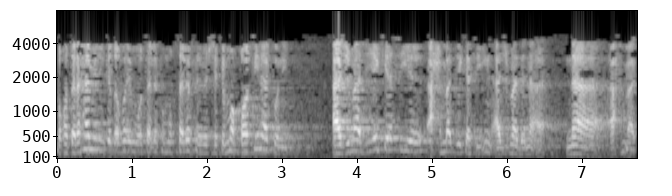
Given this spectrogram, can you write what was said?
به خاطر همین این کتاب های مختلف و مختلف نوشته که ما قاطی نکنیم. اجمد یک کسی احمد یک کسی این اجمد نه نه احمد.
